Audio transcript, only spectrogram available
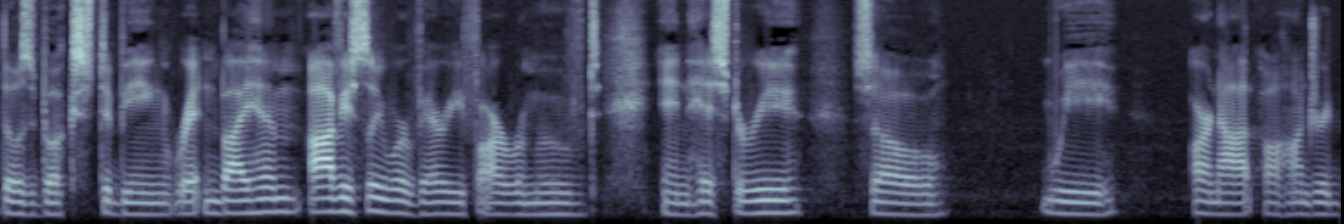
those books to being written by him. Obviously, we're very far removed in history, so we are not a hundred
